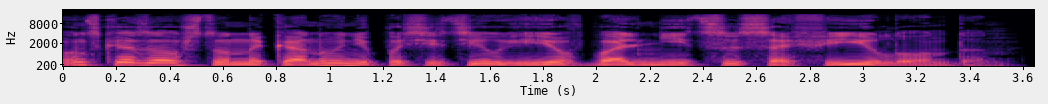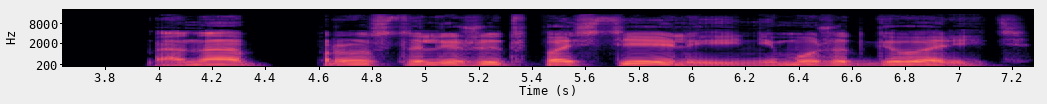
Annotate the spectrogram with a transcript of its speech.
Он сказал, что накануне посетил ее в больнице Софии Лондон. Она просто лежит в постели и не может говорить.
